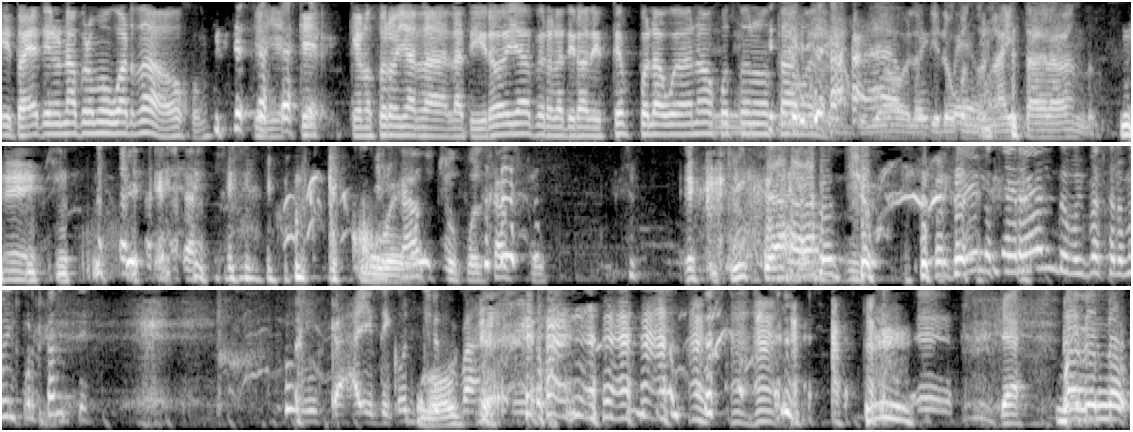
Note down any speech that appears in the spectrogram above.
y- y todavía tiene una promo guardada, ojo. Que, que- que nosotros ya la, la tiró ya, pero la tiró a tiempo la weón, no, justo no estábamos ahí. Cuidado, la quiero cuando nadie está grabando. Eh, el caucho, pues el caucho. ¡Qué gaucho! Porque él lo está grabando, pues pasa lo más importante. Cállate, concha. Oh. Ya. Mátenlo.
